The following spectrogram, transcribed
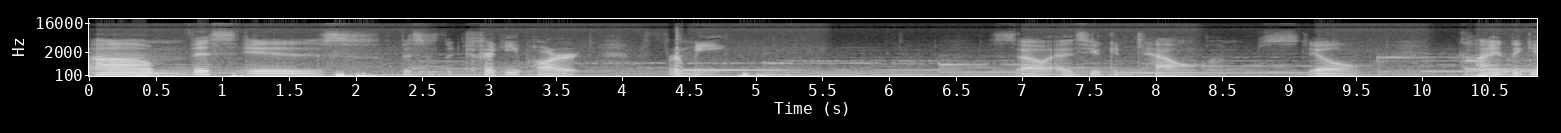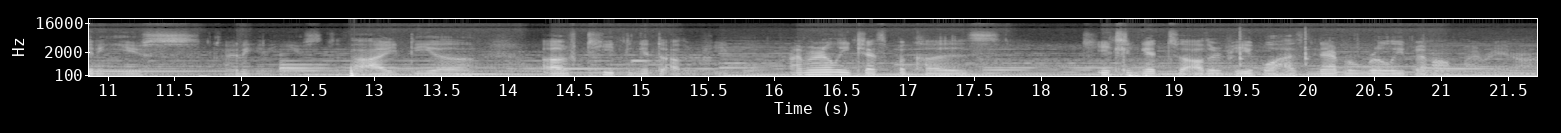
um, this is this is the tricky part for me. So as you can tell I'm still kind of getting used, kind of getting used to the idea of teaching it to other people. Primarily just because teaching it to other people has never really been on my radar.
